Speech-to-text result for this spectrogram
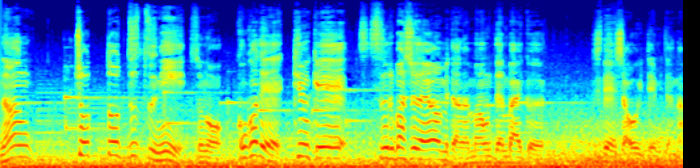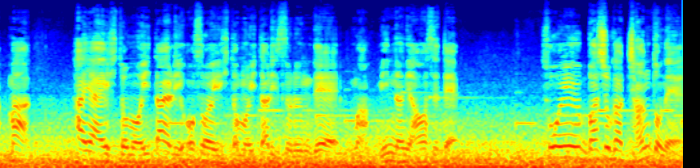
なんちょっとずつにそのここで休憩する場所だよみたいなマウンテンバイク自転車置いてみたいな。まあ速い人もいたり遅い人もいたりするんでまあみんなに合わせて。そういう場所がちゃんとね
